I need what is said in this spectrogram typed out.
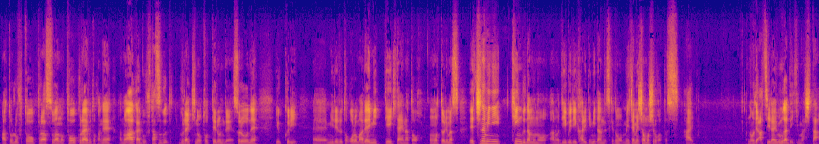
あとロフトプラスワンのトークライブとかね、あのアーカイブ2つぐらい昨日撮ってるんで、それをね、ゆっくり、えー、見れるところまで見ていきたいなと思っております。えちなみに、キングダムのあの DVD 借りてみたんですけども、めちゃめちゃ面白かったです。はい。ので熱いライブができました。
